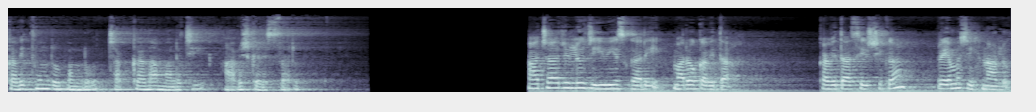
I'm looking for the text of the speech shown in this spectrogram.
కవిత్వం రూపంలో చక్కగా మలచి ఆవిష్కరిస్తారు. ఆచార్యులు జీవీఎస్ గారి మరో కవిత. కవితా శీర్షిక ప్రేమ చిహ్నాలు.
